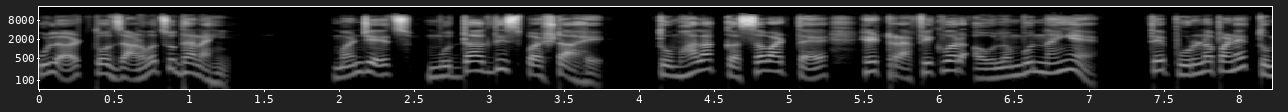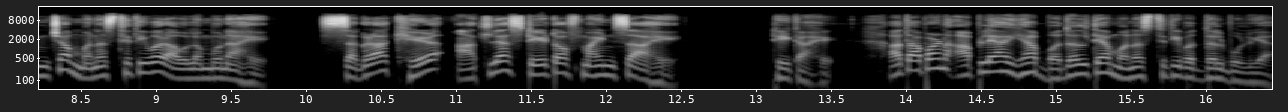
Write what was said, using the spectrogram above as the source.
उलट तो जाणवत सुद्धा नाही. म्हणजेच मुद्दा अगदी स्पष्ट आहे. तुम्हाला कसं वाटतंय हे ट्रॅफिकवर अवलंबून नाहीये. ते पूर्णपणे तुमच्या मनस्थितीवर अवलंबून आहे. सगळा खेळ आतल्या स्टेट ऑफ माइंडचा आहे. ठीक आहे. आता आपण आपल्या ह्या बदलत्या मनस्थितीबद्दल बोलूया.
